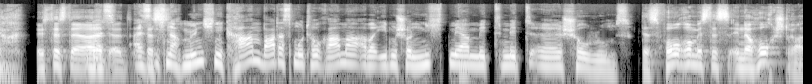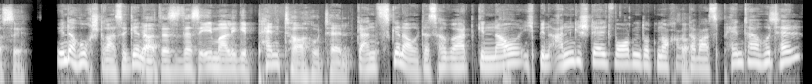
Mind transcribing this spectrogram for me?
Ach, ist das der. Das, äh, als das, ich nach München kam, war das Motorama aber eben schon nicht mehr mit, mit äh, Showrooms. Das Forum ist es in der Hochstraße. In der Hochstraße, genau. Ja, das ist das ehemalige Penta Hotel. Ganz genau. Das hat genau, ich bin angestellt worden dort noch, so. da war es Penta Hotel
